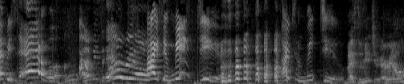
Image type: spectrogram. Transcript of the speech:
Emmy's Arrow. Emmy's Ariel. Nice to meet you. Nice to meet you. Nice to meet you, Ariel.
